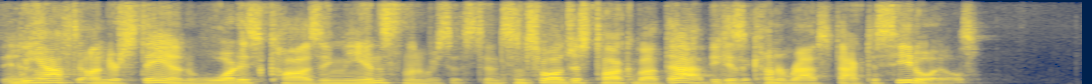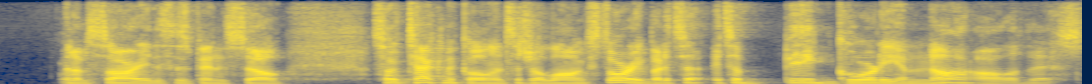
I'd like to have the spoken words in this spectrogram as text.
Yeah. We have to understand what is causing the insulin resistance. And so I'll just talk about that because it kind of wraps back to seed oils. And I'm sorry this has been so so technical and such a long story, but it's a it's a big Gordian knot all of this.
